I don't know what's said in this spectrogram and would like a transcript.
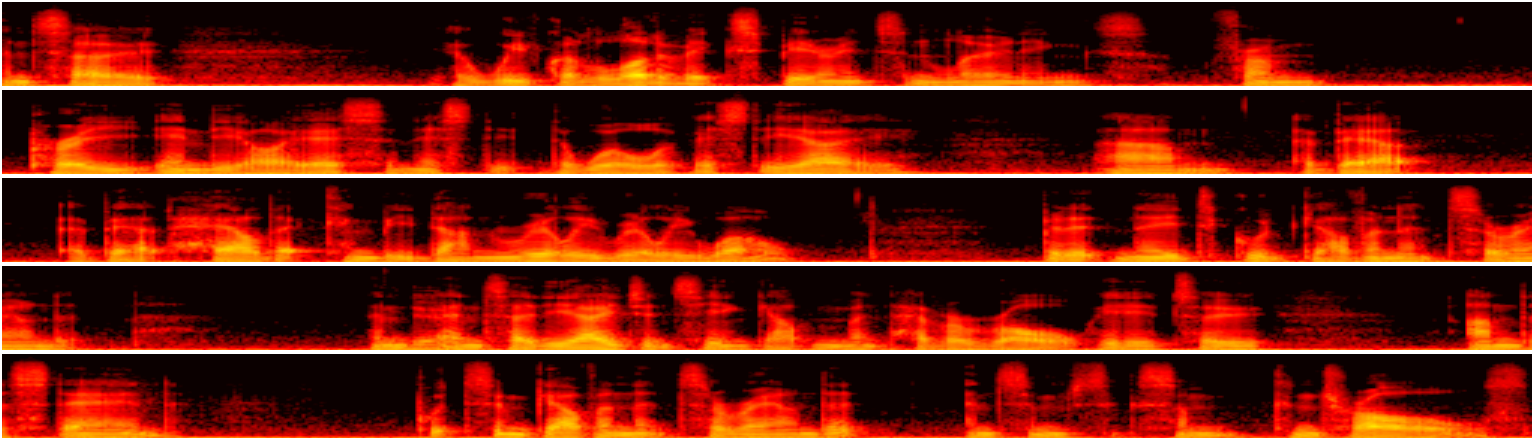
And so uh, we've got a lot of experience and learnings from pre NDIS and SD, the world of SDA um, about about how that can be done really, really well, but it needs good governance around it. And, Yeah. and so the agency and government have a role here to understand, put some governance around it and some some controls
